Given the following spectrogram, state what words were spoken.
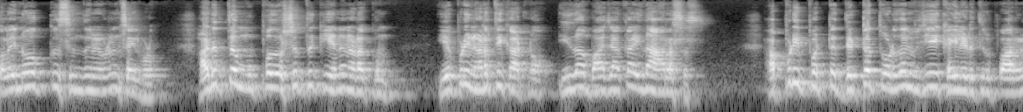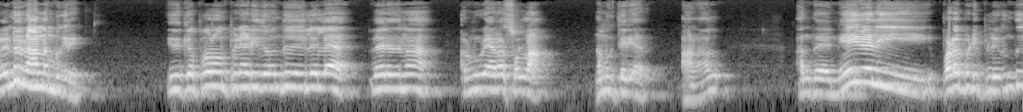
தொலைநோக்கு சிந்தனையுடன் செயல்படும். அடுத்த முப்பது வருஷத்துக்கு என்ன நடக்கும்? எப்படி நடத்தி காட்டணும்? இதுதான் பாஜக இதுதான் ஆர்எஸ்எஸ் அப்படிப்பட்ட திட்டத்தோடு தான் விஜயை கையில் எடுத்திருப்பார்கள் என்று நான் நம்புகிறேன். இதுக்கப்புறம் பின்னாடி இது வந்து இல்லை இல்லை வேறு எதுனா? அப்படின்னு கூட யாராவது சொல்லலாம். நமக்கு தெரியாது. ஆனால் அந்த நெய்வேலி படப்பிடிப்பிலிருந்து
